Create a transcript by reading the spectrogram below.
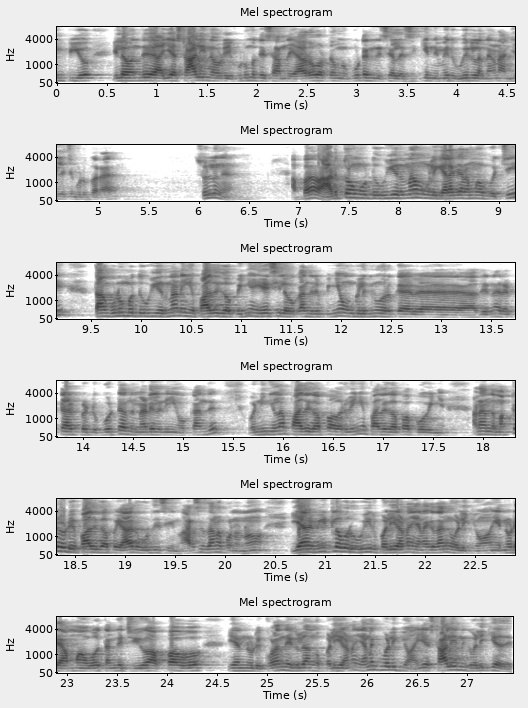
எம்பியோ இல்லை வந்து ஐயா ஸ்டாலின் அவருடைய குடும்பத்தை சார்ந்த யாரோ ஒருத்தவங்க கூட்ட நெரிசலில் சிக்கி இந்த மாதிரி உயிரில் இருந்தாங்கன்னா அஞ்சு லட்சம் கொடுப்பாரா? சொல்லுங்கள் அப்போ அடுத்தவங்க வீட்டு உயிர்னா உங்களுக்கு இலக்கணமாக போச்சு. தான் குடும்பத்து உயிர்னா நீங்கள் பாதுகாப்பீங்க ஏசியில் உட்காந்துருப்பீங்க உங்களுக்குன்னு ஒரு க அது என்ன ரெட் கார்பெட் போட்டு அந்த மேடையில் நீங்கள் உட்காந்து நீங்களாம் பாதுகாப்பாக வருவீங்க பாதுகாப்பாக போவீங்க. ஆனால் அந்த மக்களுடைய பாதுகாப்பை யார் உறுதி செய்யணும்? அரசு தானே பண்ணணும். என் வீட்டில் ஒரு உயிர் பலியானா எனக்கு தாங்க வலிக்கும். என்னுடைய அம்மாவோ தங்கச்சியோ அப்பாவோ என்னுடைய குழந்தைகளோ அங்கே பலியானா எனக்கு வலிக்கும். ஐயா ஸ்டாலினுக்கு வலிக்காது.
